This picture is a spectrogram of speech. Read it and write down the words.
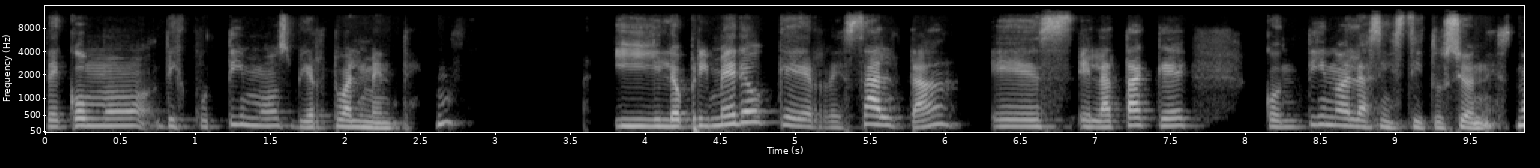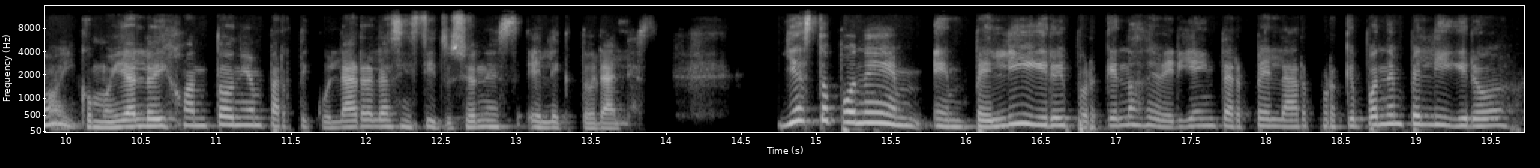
de cómo discutimos virtualmente. Y lo primero que resalta es el ataque continuo a las instituciones, ¿no? Y como ya lo dijo Antonio, en particular a las instituciones electorales. Y esto pone en, peligro, ¿y por qué nos debería interpelar? Porque pone en peligro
